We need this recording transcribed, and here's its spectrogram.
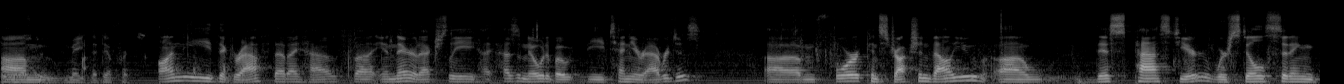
Um, two made the difference. On the, the graph that I have uh, in there, it actually ha- has a note about the 10-year averages. Um, For construction value, uh, this past year, we're still sitting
